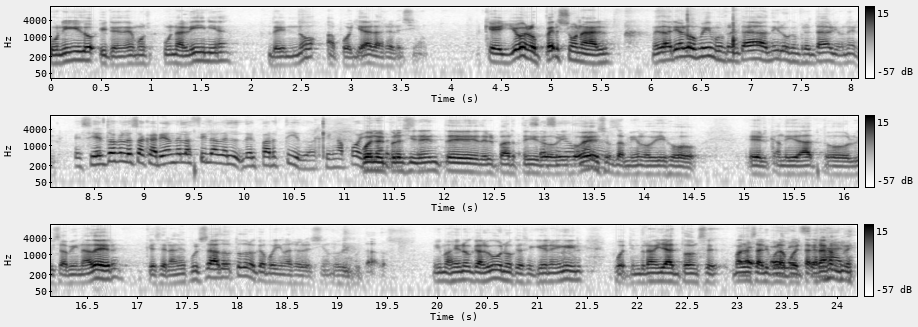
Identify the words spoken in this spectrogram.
unidos y tenemos una línea de no apoyar la reelección. Que yo en lo personal me daría lo mismo enfrentar a Danilo que enfrentar a Lionel. ¿Es cierto que lo sacarían de la fila del, partido, a quien apoya? Bueno, el presidente del partido dijo eso, también lo dijo el candidato Luis Abinader, que serán expulsados todos los que apoyen la reelección, los diputados. Me imagino que algunos que se quieren ir, pues tendrán ya entonces, van a salir por la puerta grande.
